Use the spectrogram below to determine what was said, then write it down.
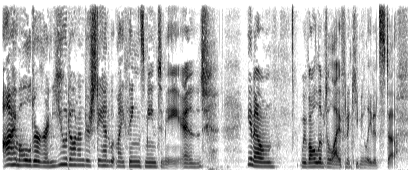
i'm older and you don't understand what my things mean to me and you know we've all lived a life and accumulated stuff.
